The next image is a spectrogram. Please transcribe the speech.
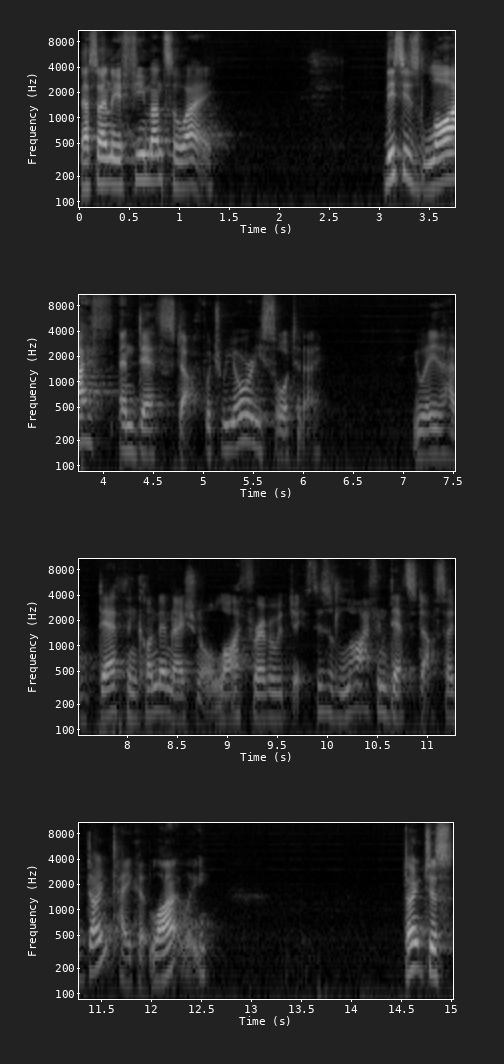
That's only a few months away. This is life and death stuff, which we already saw today. You either have death and condemnation or life forever with Jesus. This is life and death stuff. So don't take it lightly. Don't just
